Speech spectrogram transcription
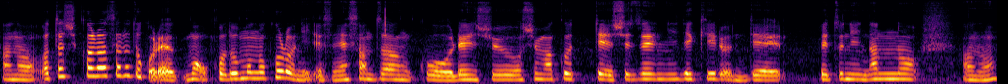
あの私からするとこれもう子どもの頃にですね散々こう練習をしまくって自然にできるんで別に何のあの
